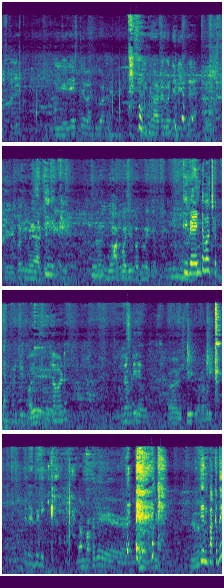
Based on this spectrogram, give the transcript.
ఆకుపచ్చి కొత్తిమీర చట్నీ ఇవేంటివో చెప్తా. అది ఆ, స్వీట్ రబడి. రెబిడి. దాని పక్కది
